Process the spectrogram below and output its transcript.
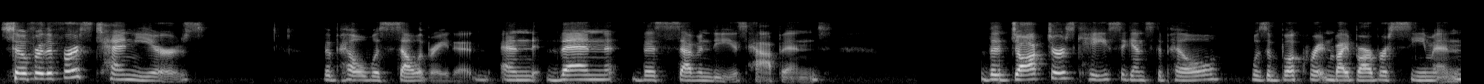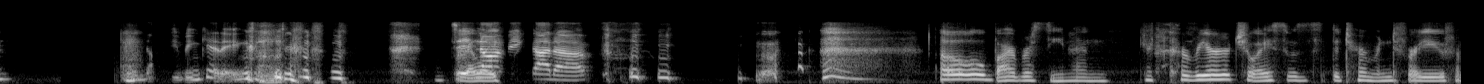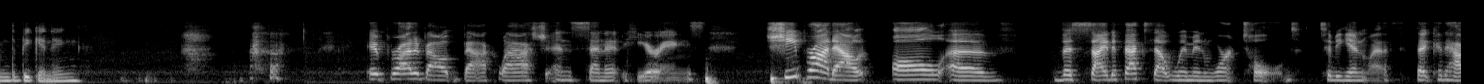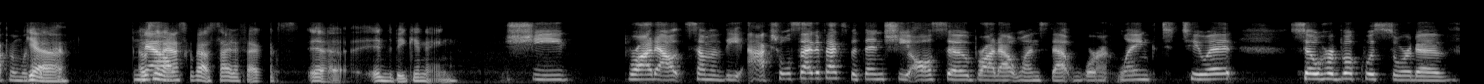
So for the first 10 years, the pill was celebrated. And then the 70s happened. The doctor's case against the pill was a book written by Barbara Seaman. I'm not even kidding. Did Really? not make that up. oh, Barbara Seaman. Your career choice was determined for you from the beginning. it brought about backlash and Senate hearings. She brought out all of the side effects that women weren't told to begin with that could happen with Yeah. I was going to ask about side effects uh, in the beginning. she brought out some of the actual side effects, but then she also brought out ones that weren't linked to it. So her book was sort of,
